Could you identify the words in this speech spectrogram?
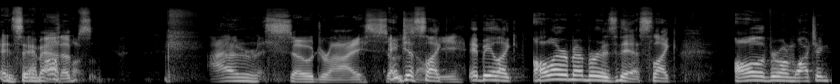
and Sam Adams. I'm so dry. So and just salty. like it'd be like all I remember is this, like all everyone watching,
